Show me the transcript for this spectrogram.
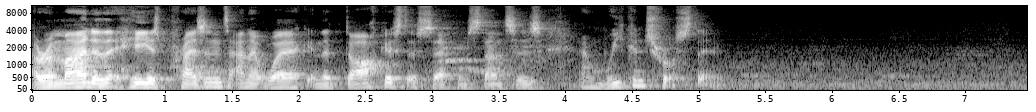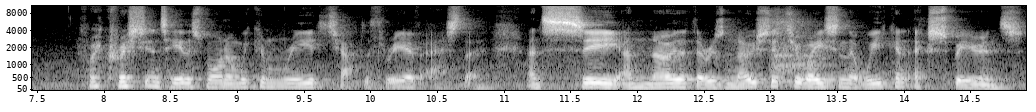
a reminder that he is present and at work in the darkest of circumstances, and we can trust him. If we're Christians here this morning, we can read chapter 3 of Esther and see and know that there is no situation that we can experience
